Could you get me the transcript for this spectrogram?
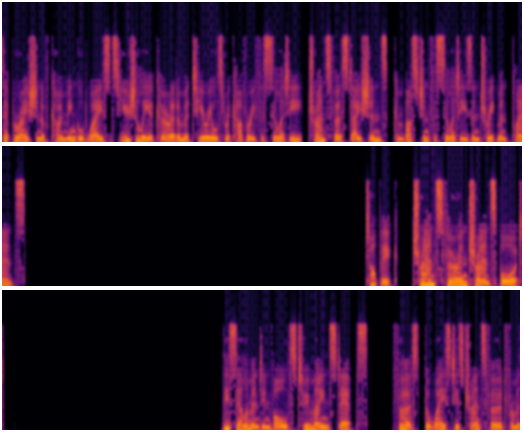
separation of commingled wastes usually occur at a materials recovery facility, transfer stations, combustion facilities and treatment plants. Transfer and transport This element involves two main steps. First, the waste is transferred from a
